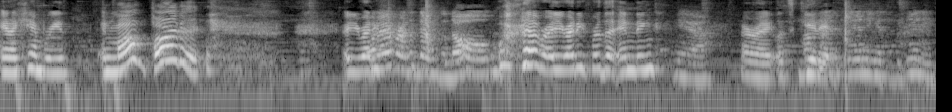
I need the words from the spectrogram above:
And I can't breathe. And mom farted. Are you ready? Whatever, I think that was the dog. Whatever. Are you ready for the ending? Yeah. All right, let's get I'm it. ending at the beginning.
